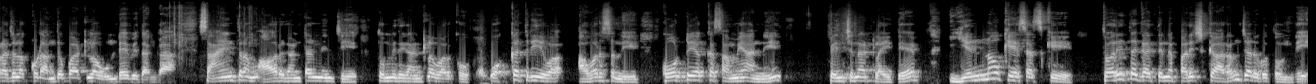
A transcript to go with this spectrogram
ప్రజలకు కూడా అందుబాటులో ఉండే విధంగా సాయంత్రం ఆరు గంటల నుంచి తొమ్మిది గంటల వరకు ఒక్క త్రీ అవర్స్ని కోర్టు యొక్క సమయాన్ని పెంచినట్లయితే ఎన్నో కేసెస్కి త్వరితగతిన పరిష్కారం జరుగుతుంది.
